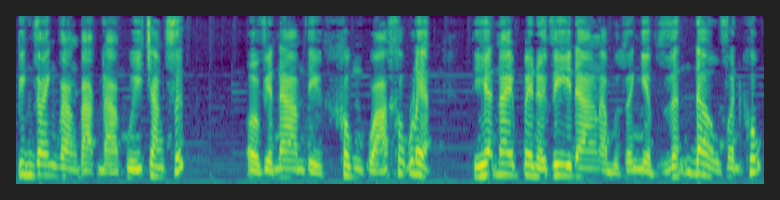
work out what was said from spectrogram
kinh doanh vàng bạc đá quý trang sức. Ở Việt Nam thì không quá khốc liệt. Thì hiện nay PNG đang là một doanh nghiệp dẫn đầu phân khúc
